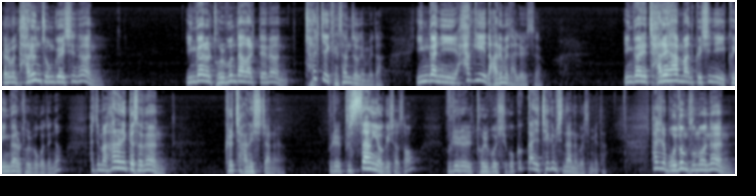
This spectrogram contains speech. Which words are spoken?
여러분 다른 종교의 신은 인간을 돌본다고 할 때는 철저히 계산적입니다. 인간이 하기 나름에 달려 있어요. 인간이 잘해야만 그 신이 그 인간을 돌보거든요. 하지만 하나님께서는 그렇지 않으시잖아요. 우리를 불쌍히 여기셔서 우리를 돌보시고 끝까지 책임진다는 것입니다. 사실 모든 부모는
